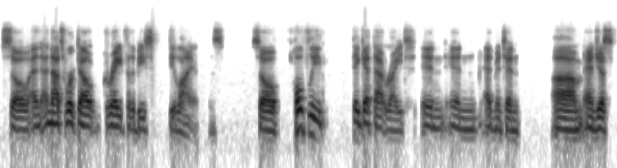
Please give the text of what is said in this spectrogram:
so and, and that's worked out great for the BC Lions. So hopefully they get that right in in Edmonton, um, and just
